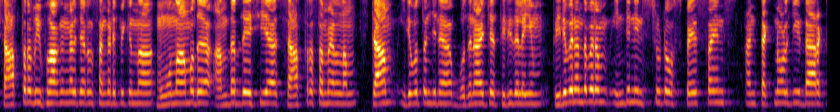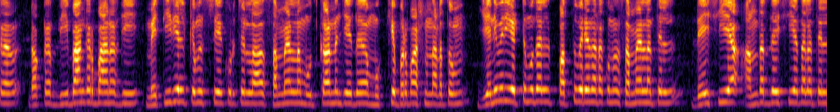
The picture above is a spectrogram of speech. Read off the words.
ശാസ്ത്ര വിഭാഗങ്ങൾ ചേർന്ന് സംഘടിപ്പിക്കുന്ന മൂന്നാമത് അന്തർദേശീയ ശാസ്ത്ര സമ്മേളനം സ്റ്റാം ഇരുപത്തഞ്ചിന് ബുധനാഴ്ച തിരിതെളിയും. Thiruvananthapuram Indian Institute of Space Science and Technology director doctor Dipankar Banerjee material കെമിസ്ട്രിയെക്കുറിച്ചുള്ള സമ്മേളനം ഉദ്ഘാടനം ചെയ്ത് മുഖ്യപ്രഭാഷണം നടത്തും. ജനുവരി എട്ട് മുതൽ പത്ത് വരെ നടക്കുന്ന സമ്മേളനത്തിൽ ദേശീയ അന്തർദേശീയ തലത്തിൽ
